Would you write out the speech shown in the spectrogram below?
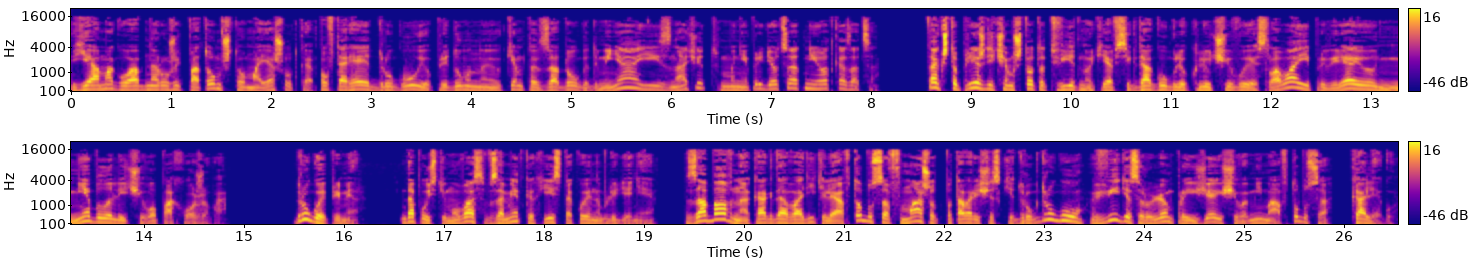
я могу обнаружить потом, что моя шутка повторяет другую, придуманную кем-то задолго до меня, и значит, мне придется от нее отказаться. Так что прежде чем что-то твитнуть, я всегда гуглю ключевые слова и проверяю, не было ли чего похожего. Другой пример. Допустим, у вас в заметках есть такое наблюдение. Забавно, когда водители автобусов машут по-товарищески друг другу, видя за рулем проезжающего мимо автобуса коллегу.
